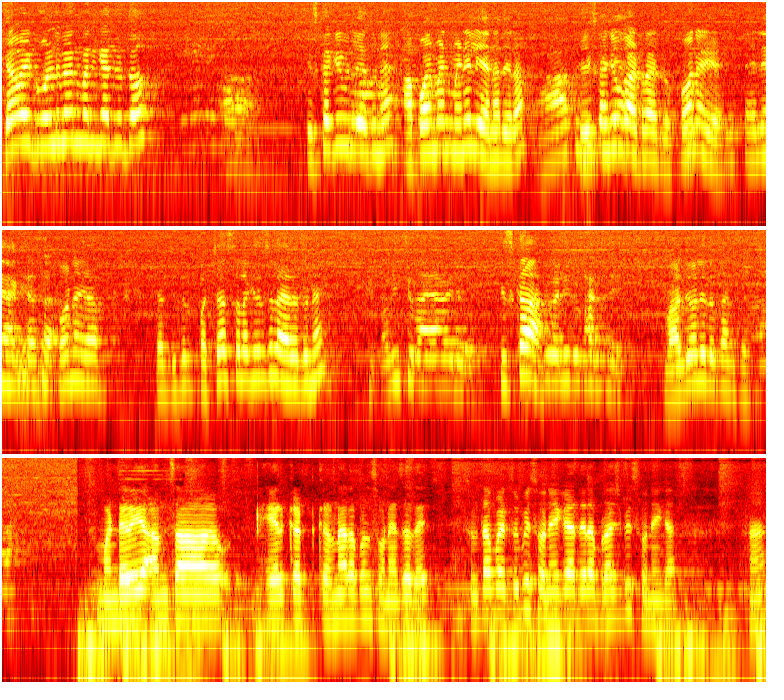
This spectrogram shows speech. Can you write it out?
क्या भाई गोल्ड मैन बन गया तू तो? इसका क्यों लिया तूने? अपॉइंटमेंट मैंने लिया ना तेरा। हाँ तो इसका क्यों काट रहा है तू? कौन है ये? पहले आ गया था। कौन है यार? यार जिधर पचास सोलह किधर से लाया था तूने? अभी चुराया मैंने किसका? वाली दुकान से। बाजू वाली दुकान से। मंडळी आमचा हेअर कट करणारा पण सोन्याचाच आहे सुलतान भाई तू भी सोने का? तेरा ब्रश भी सोने का? हाँ?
